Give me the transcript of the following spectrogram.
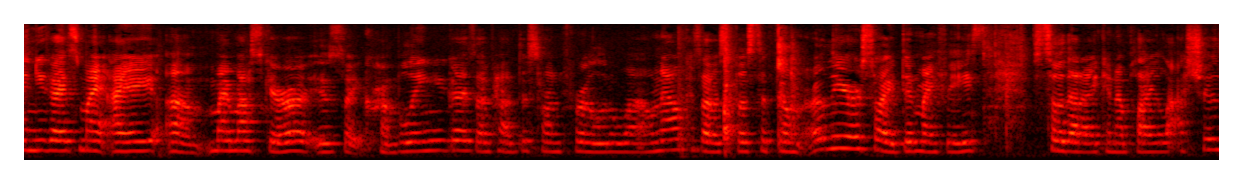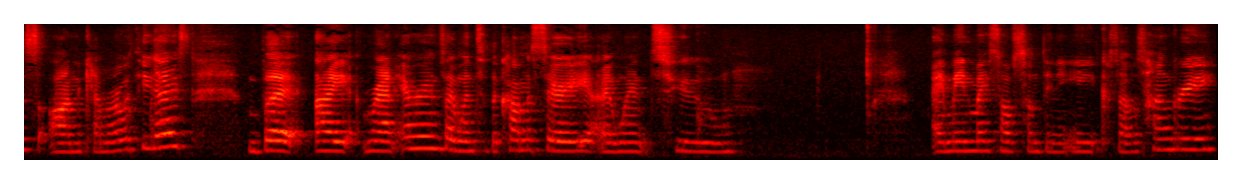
And you guys my eye um my mascara is like crumbling you guys. I've had this on for a little while now because i was supposed to film earlier so i did my face so that i can apply lashes on camera with you guys but i ran errands i went to the commissary i went to i made myself something to eat because i was hungry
